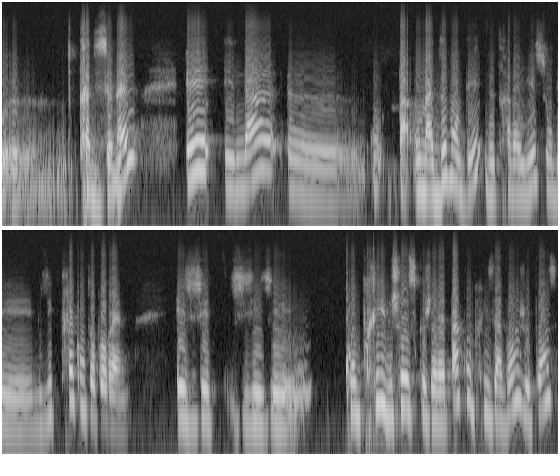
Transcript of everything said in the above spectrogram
euh, traditionnelle, et, là, euh, on, on m'a demandé de travailler sur des musiques très contemporaines. Et j'ai compris une chose que j'aurais pas comprise avant, je pense,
